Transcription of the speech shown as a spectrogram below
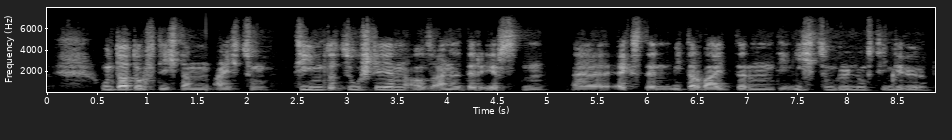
Und da durfte ich dann eigentlich zum Team dazustehen als einer der ersten äh, externen Mitarbeitern, die nicht zum Gründungsteam gehören.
